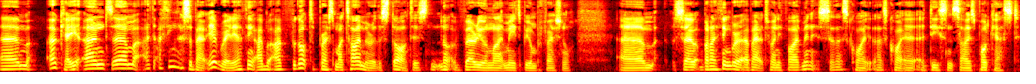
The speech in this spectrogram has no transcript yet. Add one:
Um, okay, and um, I, th- I, think that's about it, really. I think I, I, forgot to press my timer at the start. It's not very unlike me to be unprofessional. Um, so, but I think we're at about twenty-five minutes, so that's quite that's quite a, a decent-sized podcast.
